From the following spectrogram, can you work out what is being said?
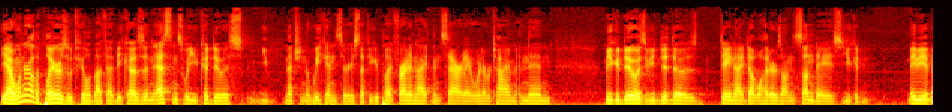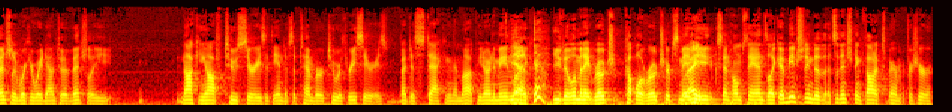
Yeah, I wonder how the players would feel about that because, in essence, what you could do is you mentioned the weekend series stuff. You could play Friday night and then Saturday or whatever time, and then what you could do is if you did those day night doubleheaders on Sundays, you could maybe eventually work your way down to eventually knocking off two series at the end of September, two or three series by just stacking them up. You know what I mean? Yeah. Like Yeah. you'd eliminate road tri- couple of road trips, maybe Right. extend homestands. Like it'd be interesting to. That's an interesting thought experiment for sure.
